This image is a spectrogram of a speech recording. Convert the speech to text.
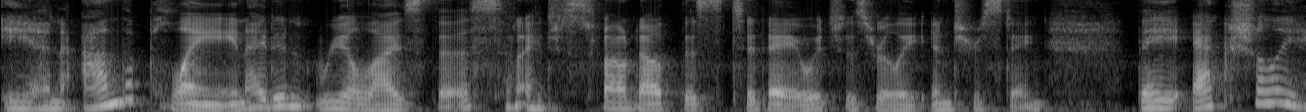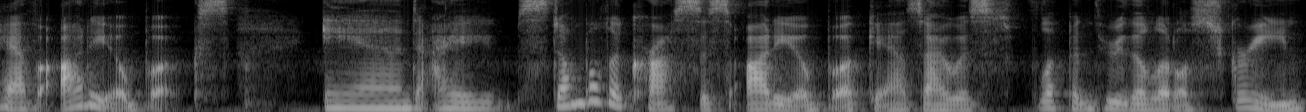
and on the plane, I didn't realize this, and I just found out this today, which is really interesting. They actually have audiobooks. And I stumbled across this audiobook as I was flipping through the little screen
